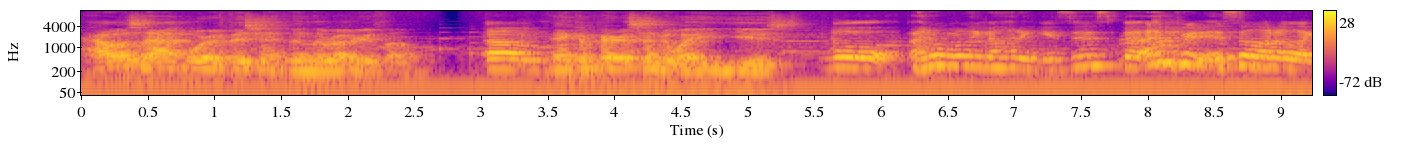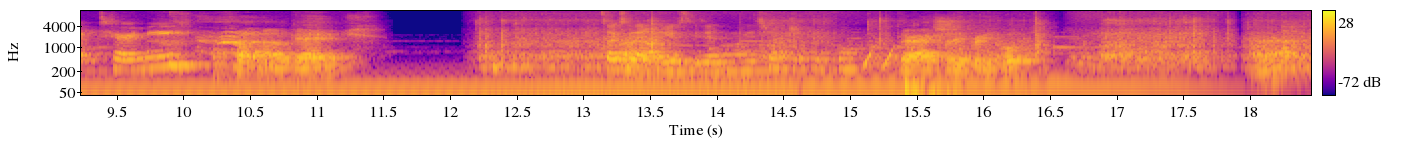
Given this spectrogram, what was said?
How is that more efficient than the rotary phone Um, in comparison to what you used? well, I don't really know how to use this, but I'm pretty, it's a lot of like turning. okay. So actually I don't use these anymore, these are actually pretty cool. They're actually pretty cool. Alright.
